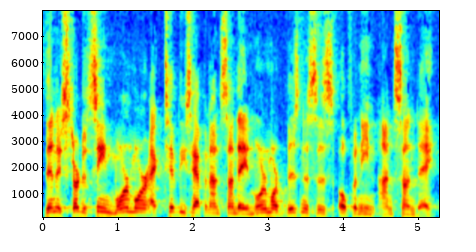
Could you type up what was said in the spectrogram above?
then I started seeing more and more activities happen on Sunday, and more and more businesses opening on Sunday.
